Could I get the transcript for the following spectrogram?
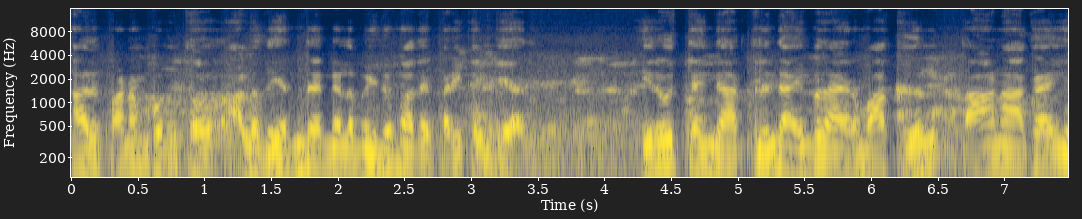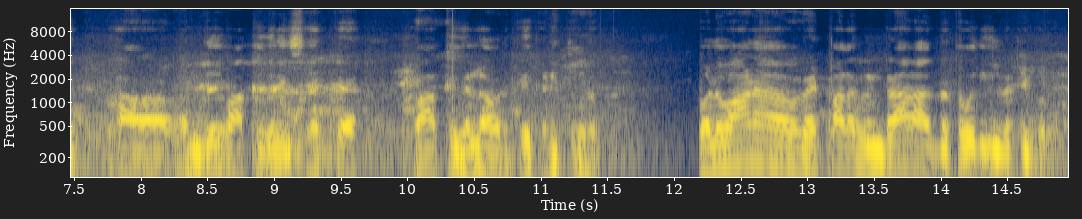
அது பணம் கொடுத்தோ அல்லது எந்த நிலைமையிலும் அதை பறிக்க முடியாது. இருபத்தைந்தாயிரத்திலிருந்து ஐம்பதாயிரம் வாக்குகள் தானாக வந்து வாக்குகளை சேர்க்க வாக்குகள் அவருக்கு கிடைத்துவிடும். வலுவான வேட்பாளர் என்றால் அந்த தொகுதியில் வெற்றி பெறும்.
